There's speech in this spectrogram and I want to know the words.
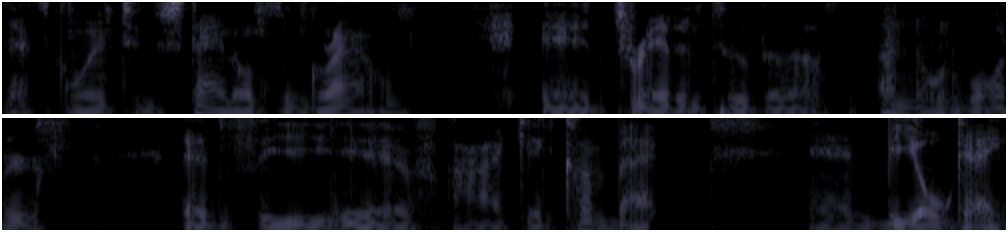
that's going to stand on some ground and tread into the unknown waters and see if I can come back and be okay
